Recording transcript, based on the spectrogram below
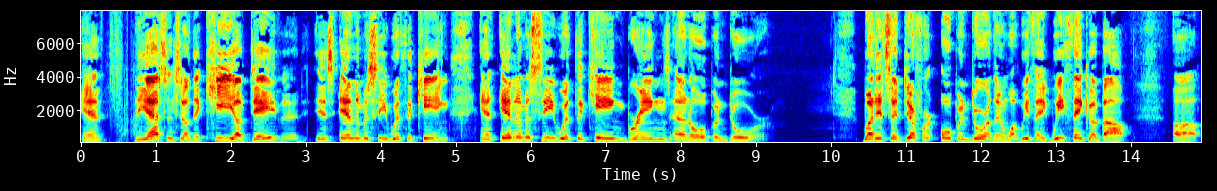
And the essence of the key of David is intimacy with the king. And intimacy with the king brings an open door. But it's a different open door than what we think. We think about uh,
